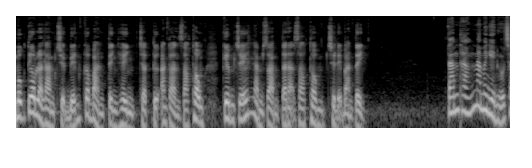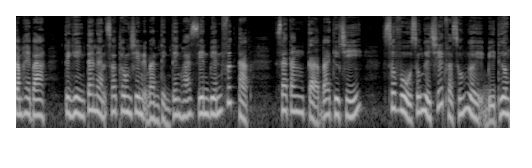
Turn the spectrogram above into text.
Mục tiêu là làm chuyển biến cơ bản tình hình trật tự an toàn giao thông, kiềm chế làm giảm tai nạn giao thông trên địa bàn tỉnh. 8 tháng năm 2023, tình hình tai nạn giao thông trên địa bàn tỉnh Thanh Hóa diễn biến phức tạp, gia tăng cả ba tiêu chí: số vụ, số người chết và số người bị thương.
